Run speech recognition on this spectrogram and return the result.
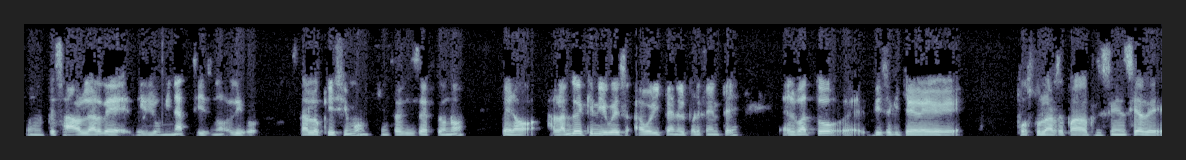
donde empezaba a hablar de, de Illuminatis, ¿no? Digo, está loquísimo, quién sabe si es cierto o no, pero hablando de Kanye West ahorita en el presente, el vato eh, dice que quiere postularse para la presidencia de,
